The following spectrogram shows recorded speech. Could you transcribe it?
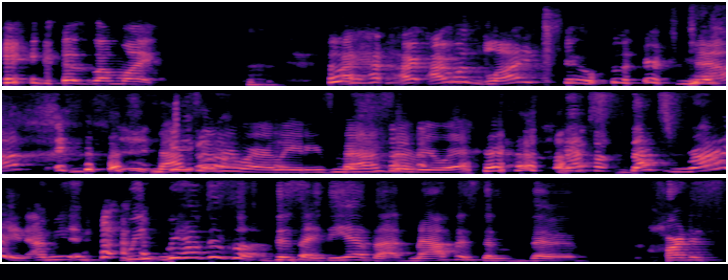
because I'm like, I, ha- I, I was lied to. There's math. Math's yeah. everywhere, ladies. Math's everywhere. that's that's right. I mean, we we have this uh, this idea that math is the the hardest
